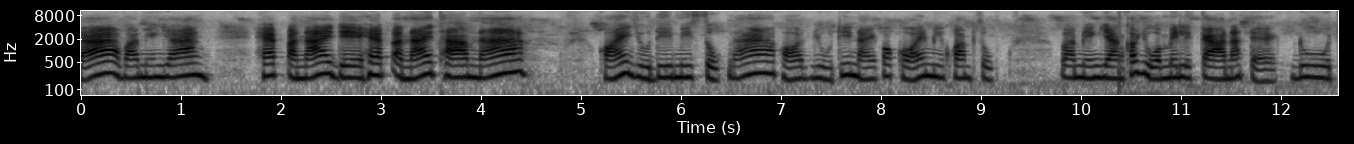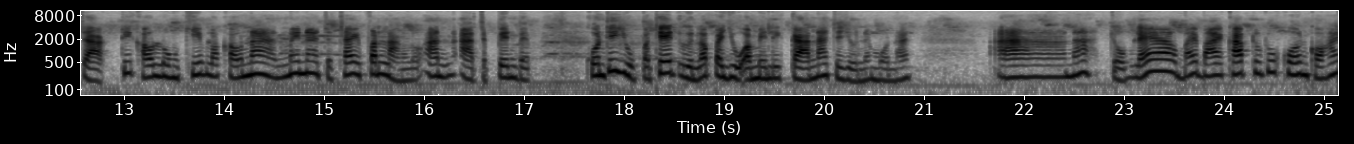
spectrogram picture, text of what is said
จ้าวาเมียงยาง have a nice day have a nice time นะ ขอให้อยู่ดีมีสุขนะ ขออยู่ที่ไหนก็ขอให้มีความสุขวาเมียงยางเขาอยู่อเมริกานะ แต่ดูจากที่เขาลงคลิปแล้วเขาหน้า ไม่น่าจะใช่ฝรั่งหรอกอันอาจจะเป็นแบบ คนที่อยู่ประเทศอื่นแล้วไปอยู่อเมริกาน่าจะอยู่ในหมดนั้น อ่านะ จบแล้วบายบายครับ ทุกๆ คนขอให้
